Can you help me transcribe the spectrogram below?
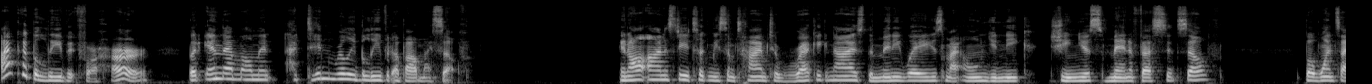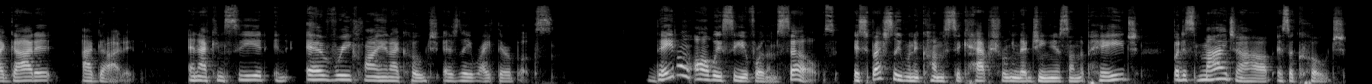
I could believe it for her, but in that moment, I didn't really believe it about myself. In all honesty, it took me some time to recognize the many ways my own unique genius manifests itself. But once I got it, I got it. And I can see it in every client I coach as they write their books they don't always see it for themselves, especially when it comes to capturing that genius on the page. But it's my job as a coach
